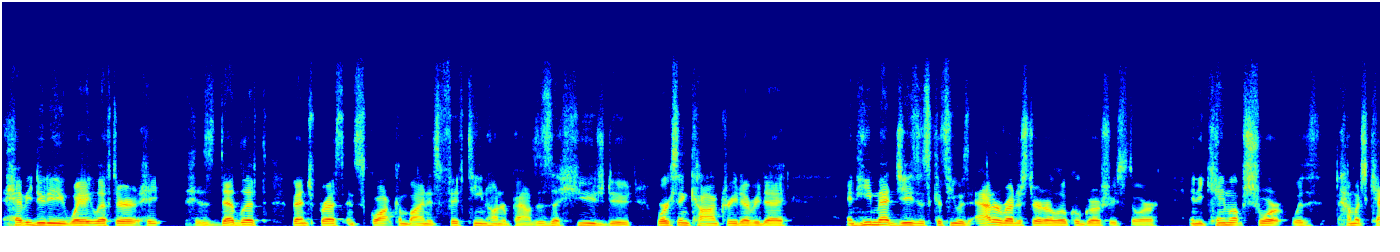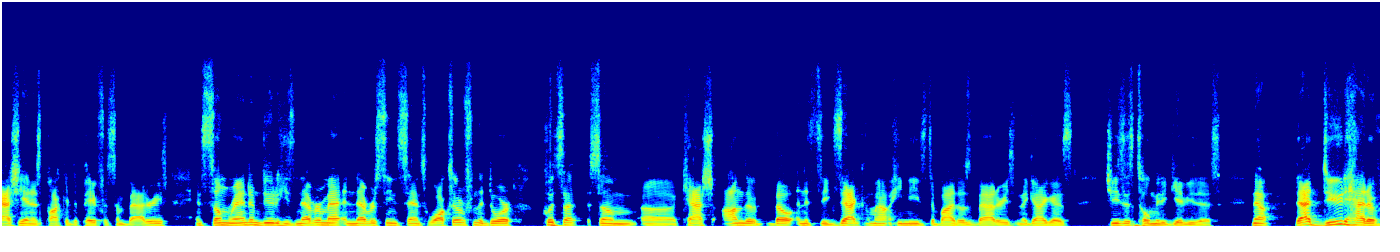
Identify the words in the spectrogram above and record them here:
heavy duty weightlifter. He, his deadlift, bench press, and squat combined is 1,500 pounds. This is a huge dude. Works in concrete every day. And he met Jesus because he was at a register at our local grocery store and he came up short with how much cash he had in his pocket to pay for some batteries. And some random dude he's never met and never seen since walks over from the door, puts a, some uh, cash on the belt, and it's the exact amount he needs to buy those batteries. And the guy goes, "Jesus told me to give you this." Now that dude had a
